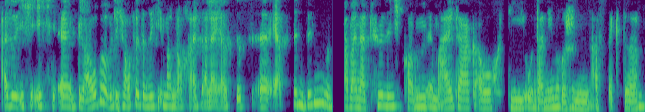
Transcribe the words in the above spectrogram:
Also ich, ich äh, glaube und ich hoffe, dass ich immer noch als allererstes äh, Ärztin bin. Aber natürlich kommen im Alltag auch die unternehmerischen Aspekte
